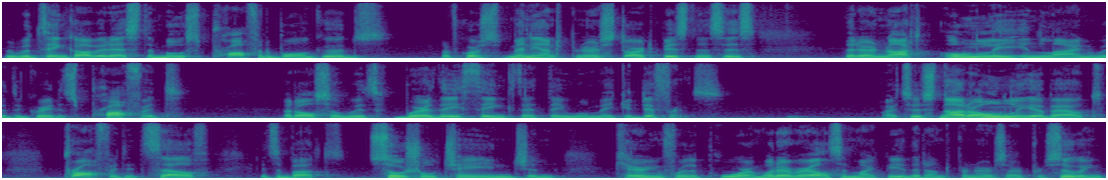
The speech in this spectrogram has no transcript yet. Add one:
we would think of it as the most profitable goods. But Of course, many entrepreneurs start businesses that are not only in line with the greatest profit, but also with where they think that they will make a difference. Right? So it's not only about profit itself, it's about social change and caring for the poor and whatever else it might be that entrepreneurs are pursuing.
